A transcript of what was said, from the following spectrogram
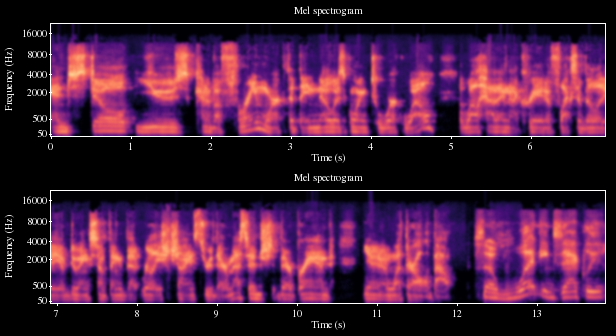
and still use kind of a framework that they know is going to work well while having that creative flexibility of doing something that really shines through their message, their brand, you know, and what they're all about. So, what exactly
